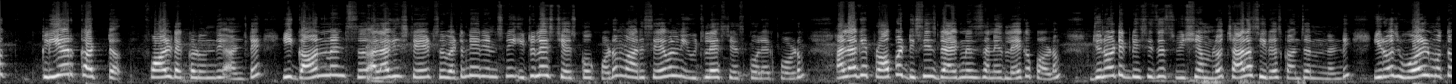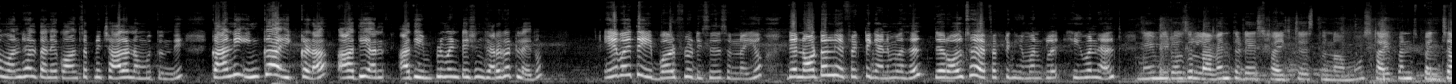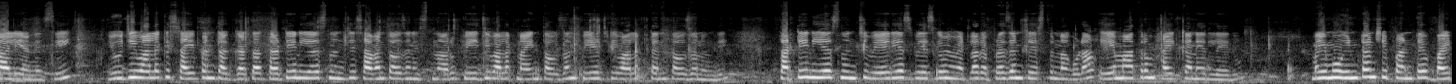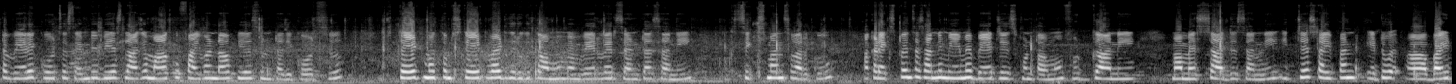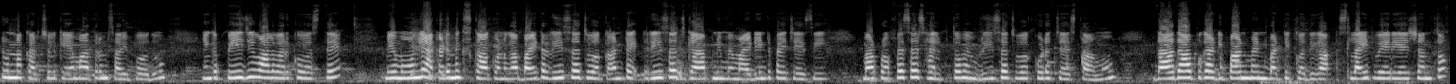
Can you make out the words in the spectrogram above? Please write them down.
క్లియర్ కట్ ఫాల్ట్ ఎక్కడ ఉంది అంటే ఈ గవర్నమెంట్స్ అలాగే స్టేట్స్ వెటనేరియన్స్ని యూటిలైజ్ చేసుకోకపోవడం వారి సేవల్ని యూటిలైజ్ చేసుకోలేకపోవడం అలాగే ప్రాపర్ డిసీజ్ డయాగ్నోసిస్ అనేది లేకపోవడం జునోటిక్ డిసీజెస్ విషయంలో చాలా సీరియస్ కన్సర్న్ ఉందండి. ఈరోజు వరల్డ్ మొత్తం వన్ హెల్త్ అనే కాన్సెప్ట్ని చాలా నమ్ముతుంది. కానీ ఇంకా ఇక్కడ అది అన్- అది ఇంప్లిమెంటేషన్ జరగట్లేదు. ఏవైతే ఈ బర్డ్ ఫ్లూ డిసీజెస్ ఉన్నాయో they not only affecting animal health they are also affecting human human health మేము ఈరోజు లెవెన్త్ డే స్ట్రైక్ చేస్తున్నాము. స్టైఫండ్స్ పెంచాలి అనేసి యూజీ వాళ్ళకి స్టైఫండ్ తగ్గట థర్టీన్ ఇయర్స్ నుంచి సెవెన్ థౌసండ్ ఇస్తున్నారు. పీజీ వాళ్ళకి నైన్ థౌసండ్ పిహెచ్డి వాళ్ళకి టెన్ థౌసండ్ ఉంది. థర్టీన్ ఇయర్స్ నుంచి వేరియస్ బేస్గా మేము ఎట్లా రిప్రజెంట్ చేస్తున్నా కూడా ఏమాత్రం హైక్ అనేది లేదు. మేము ఇంటర్న్షిప్ అంటే బయట వేరే కోర్సెస్ ఎంబీబీఎస్ లాగే మాకు ఫైవ్ అండ్ హాఫ్ ఇయర్స్ ఉంటుంది కోర్సు స్టేట్ మొత్తం స్టేట్ వైడ్ తిరుగుతాము. మేము వేరు వేరు సెంటర్స్ అని సిక్స్ మంత్స్ వరకు అక్కడ ఎక్స్పెన్సెస్ అన్నీ మేమే బేర్ చేసుకుంటాము. ఫుడ్ కానీ మా మెస్ ఛార్జెస్ అన్నీ. ఇచ్చే స్టైఫండ్ ఎటు బయట ఉన్న ఖర్చులకు ఏమాత్రం సరిపోదు. ఇంకా పీజీ వాళ్ళ వరకు వస్తే మేము ఓన్లీ అకాడమిక్స్ కాకుండా బయట రీసెర్చ్ వర్క్ అంటే రీసెర్చ్ గ్యాప్ని మేము ఐడెంటిఫై చేసి మా ప్రొఫెసర్స్ హెల్ప్తో మేము రీసెర్చ్ వర్క్ కూడా చేస్తాము. దాదాపుగా డిపార్ట్మెంట్ బట్టి కొద్దిగా స్లైట్ వేరియేషన్తో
